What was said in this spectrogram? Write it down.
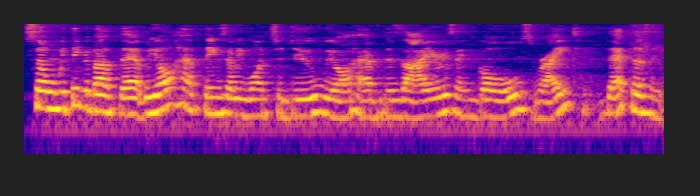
So when we think about that, we all have things that we want to do. We all have desires and goals, right? That doesn't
